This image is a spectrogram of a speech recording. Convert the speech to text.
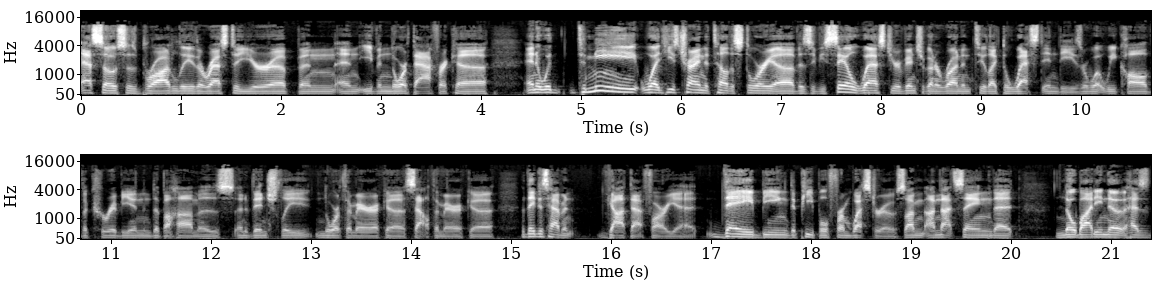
Essos is broadly the rest of Europe and, and even North Africa. And it would, to me, what he's trying to tell the story of is if you sail west, you're eventually going to run into like the West Indies or what we call the Caribbean and the Bahamas, and eventually North America, South America. But they just haven't got that far yet. They being the people from Westeros. I'm, I'm not saying that nobody know has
